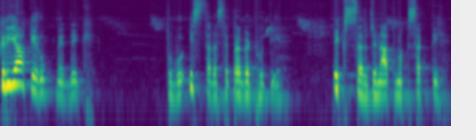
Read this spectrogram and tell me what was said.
क्रिया के रूप में देखें तो वो इस तरह से प्रकट होती है। एक सर्जनात्मक शक्ति है,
